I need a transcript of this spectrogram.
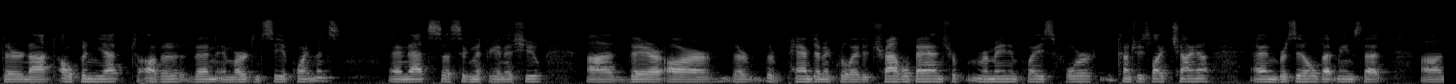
they're not open yet, other than emergency appointments, and that's a significant issue. Uh, there are there, there pandemic-related travel bans re- remain in place for countries like China and Brazil. That means that uh,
